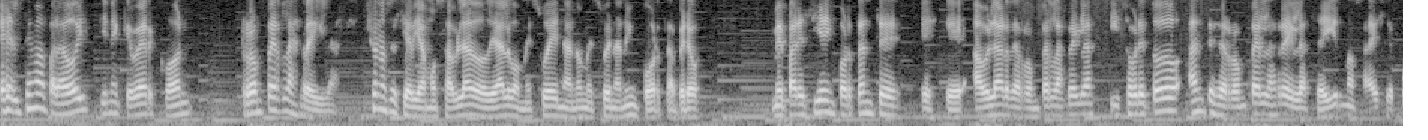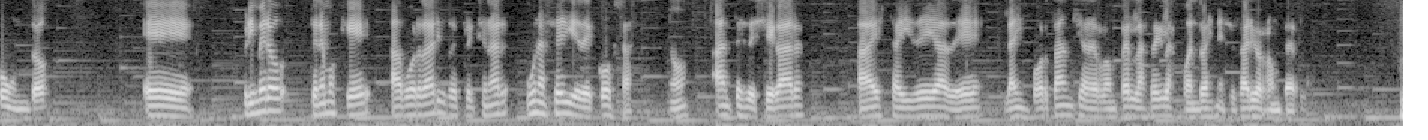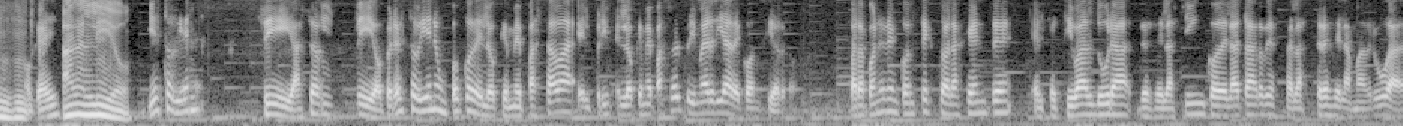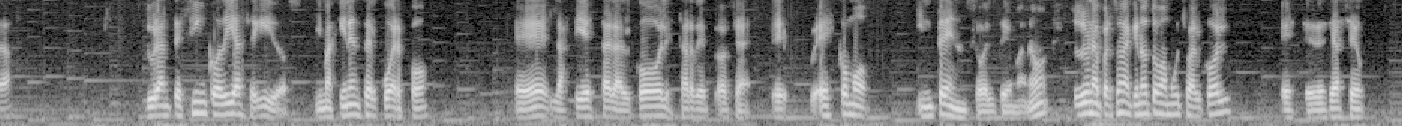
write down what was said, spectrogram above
el tema para hoy tiene que ver con romper las reglas. Yo no sé si habíamos hablado de algo, me suena, no me suena, no importa, pero me parecía importante este, hablar de romper las reglas y sobre todo antes de romper las reglas e irnos a ese punto, eh, primero tenemos que abordar y reflexionar una serie de cosas, ¿no? Antes de llegar a esta idea de la importancia de romper las reglas cuando es necesario romperlas. Hagan lío. Y esto viene, sí, hacer lío, pero esto viene un poco de lo que me pasaba, el lo que me pasó el primer día de concierto. Para poner en contexto a la gente, el festival dura desde las 5 de la tarde hasta las 3 de la madrugada, durante 5 días seguidos. Imagínense el cuerpo, eh, la fiesta, el alcohol, estar de... O sea, eh, es como intenso el tema, ¿no? Yo soy una persona que no toma mucho alcohol, este, desde hace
